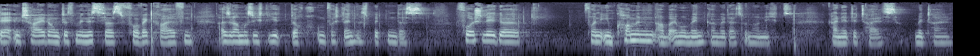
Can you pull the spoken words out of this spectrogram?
der Entscheidung des Ministers vorweggreifen. Also da muss ich die doch um Verständnis bitten, dass Vorschläge von ihm kommen, aber im Moment können wir dazu noch nichts, keine Details mitteilen.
